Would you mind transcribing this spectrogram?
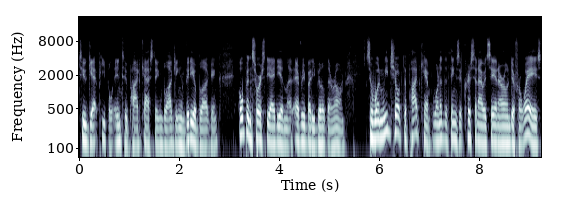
to get people into podcasting, blogging, and video blogging, open source the idea and let everybody build their own. So when we'd show up to PodCamp, one of the things that Chris and I would say in our own different ways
